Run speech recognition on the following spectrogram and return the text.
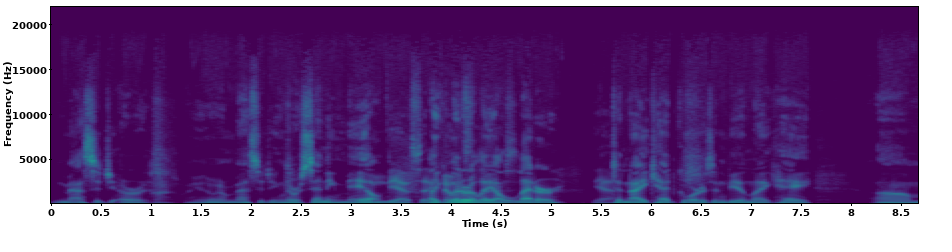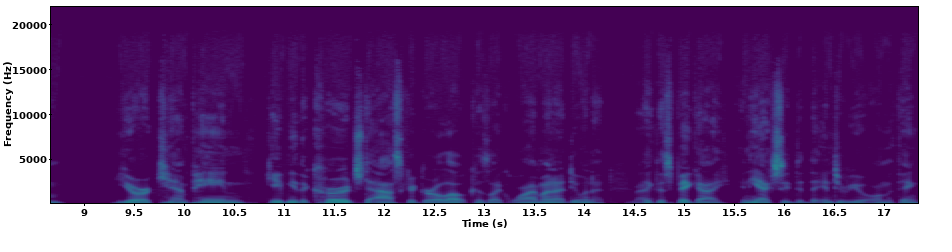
message or you know messaging. They were sending mail. Mm, Yeah, sending like notes, literally a letter yeah. to Nike headquarters and being like, "Hey, um your campaign gave me the courage to ask a girl out cuz like why am I not doing it?" Right. Like this big guy and he actually did the interview on the thing.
